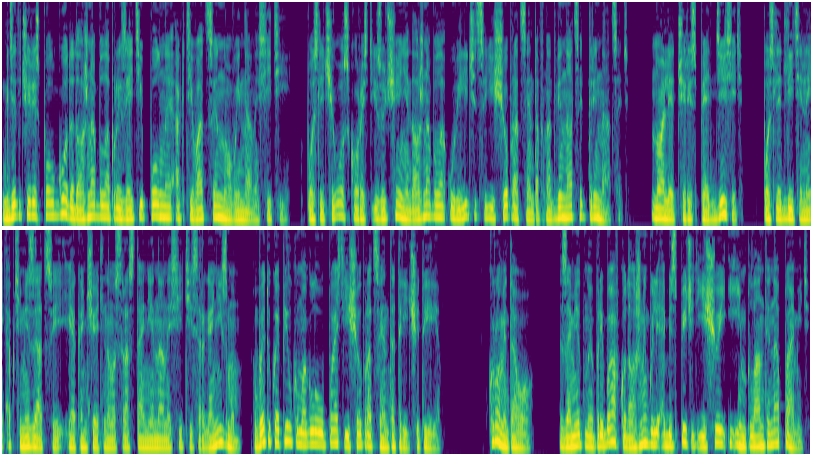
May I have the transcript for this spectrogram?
Где-то через полгода должна была произойти полная активация новой наносети, после чего скорость изучения должна была увеличиться еще процентов на 12-13. Ну а лет через 5-10 После длительной оптимизации и окончательного срастания наносети с организмом в эту копилку могло упасть еще процента 3-4. Кроме того, заметную прибавку должны были обеспечить еще и импланты на память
